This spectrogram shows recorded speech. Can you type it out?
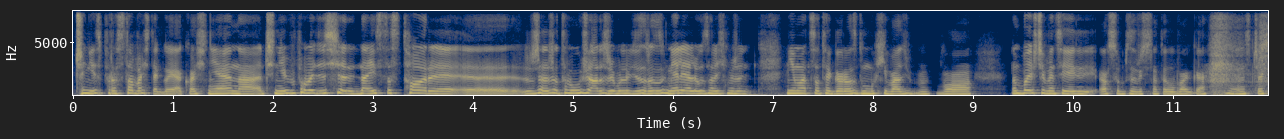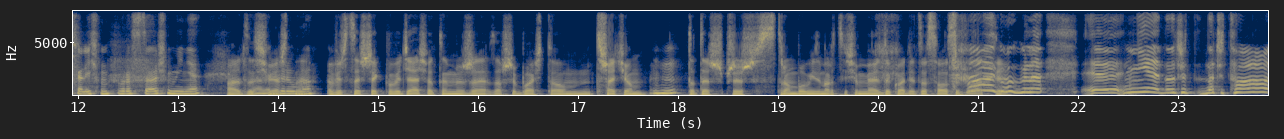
czy nie sprostować tego jakoś, nie? Na, czy nie wypowiedzieć się na Instastory, yy, że, że to był żart, żeby ludzie zrozumieli, ale uznaliśmy, że nie ma co tego rozdmuchiwać, bo, no bo jeszcze więcej osób zwróci na to uwagę. Więc czekaliśmy po prostu aż minie. Ale to jest Ale śmieszne. grubo. A wiesz co jeszcze, jak powiedziałaś o tym, że zawsze byłaś tą trzecią, Mhm. to też przecież z trąbą i z Marcysią miałeś dokładnie tą samą sytuację. Tak, w ogóle e, nie, to znaczy, znaczy to,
